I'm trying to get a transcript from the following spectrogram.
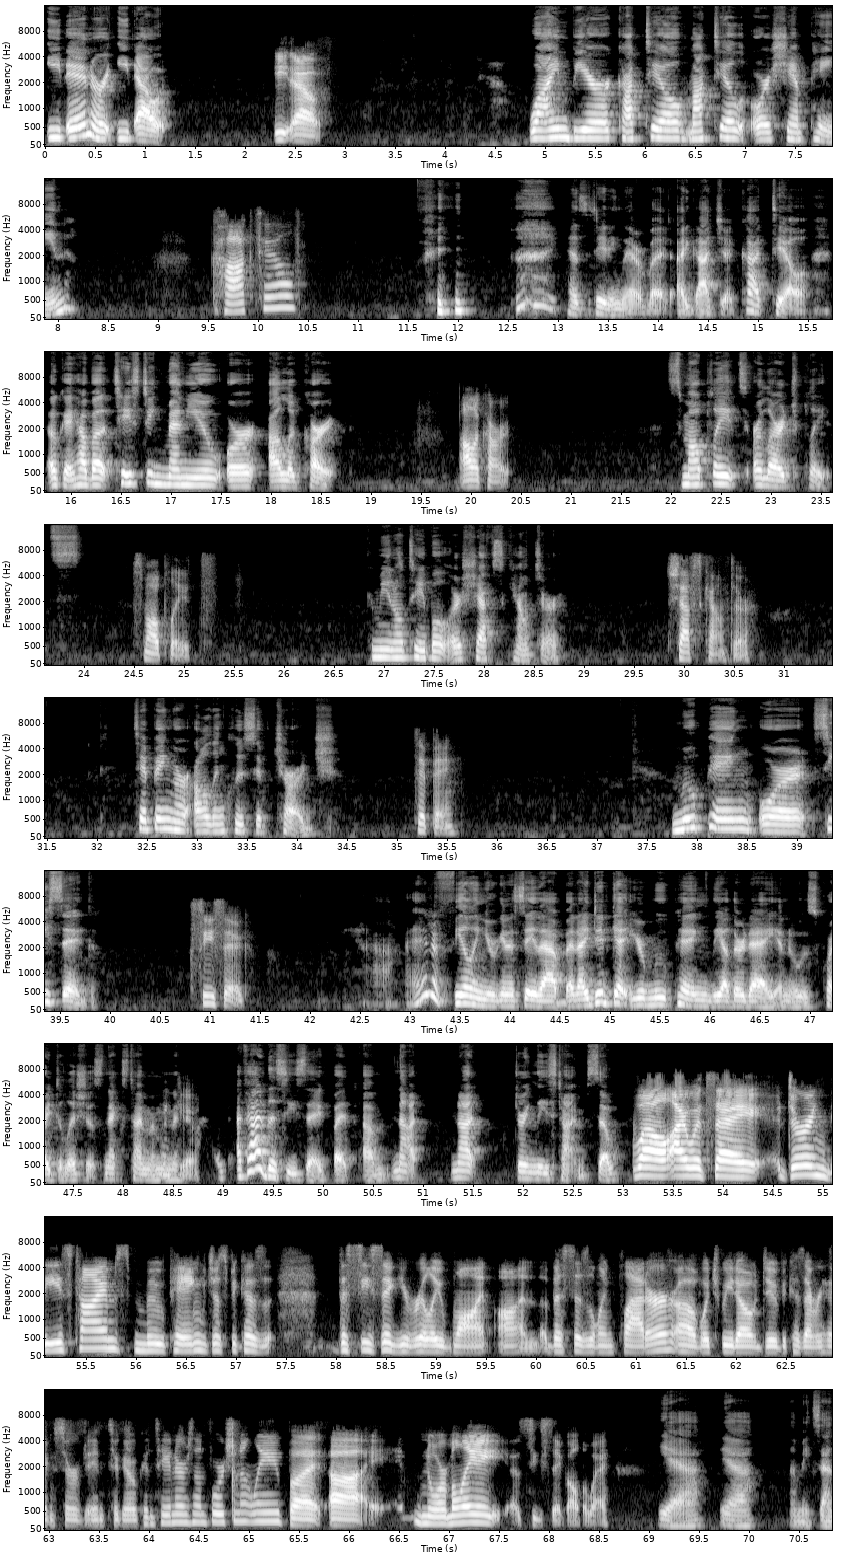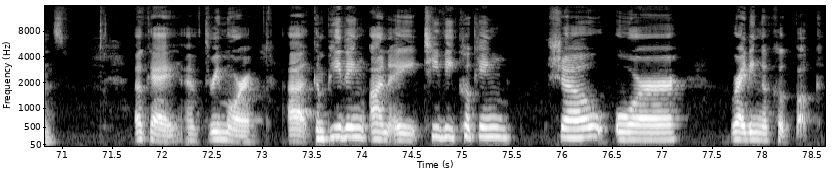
Eat in or eat out? Eat out wine, beer, cocktail, mocktail, or champagne? Cocktail? Hesitating there, but I gotcha. Cocktail. Okay, how about tasting menu or a la carte? A la carte. Small plates or large plates? Small plates. Communal table or chef's counter? Chef's counter. Tipping or all inclusive charge? tipping? Moo ping or sisig? Sisig. I had a feeling you were going to say that, but I did get your mu moo ping the other day, and it was quite delicious. Next time I'm going to. I've had the sisig, but um, not not during these times. So, well, I would say during these times, mu moo ping, just because the sisig you really want on the sizzling platter, uh, which we don't do because everything's served in to go containers, unfortunately. But uh, normally, sisig all the way. Yeah, yeah, that makes sense. Okay, I have three more. Uh, competing on a TV cooking show or writing a cookbook?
